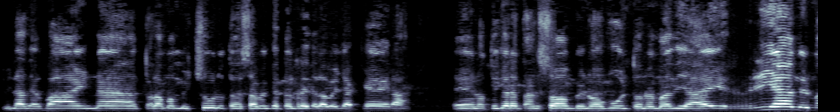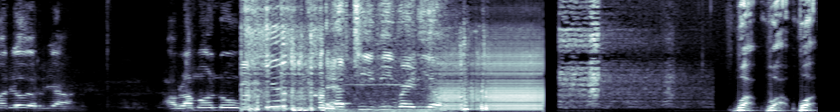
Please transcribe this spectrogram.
pila de vaina, toda la mami chulo, ustedes saben que está el rey de la Bellaquera. Eh, los tigres tan zombies, no bulto, no es más de ahí. Rian, el marido de Rihanna. Hablamos nunca. FTV Radio. What, what, what?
